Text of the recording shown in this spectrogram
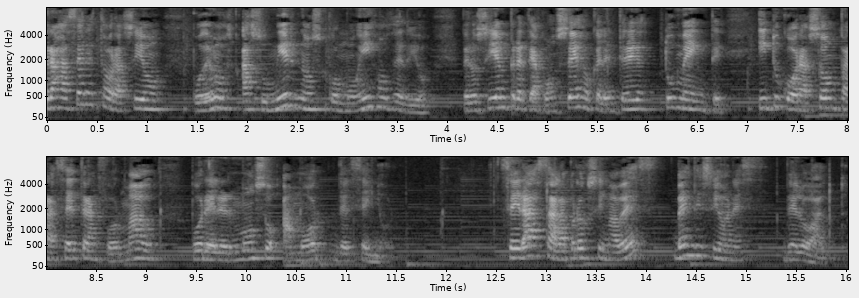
Tras hacer esta oración, podemos asumirnos como hijos de Dios, pero siempre te aconsejo que le entregues tu mente y tu corazón para ser transformado por el hermoso amor del Señor. Será hasta la próxima vez. Bendiciones de lo alto.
